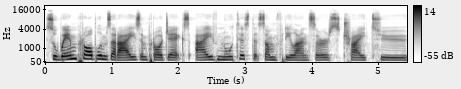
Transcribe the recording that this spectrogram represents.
So, when problems arise in projects, I've noticed that some freelancers try to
